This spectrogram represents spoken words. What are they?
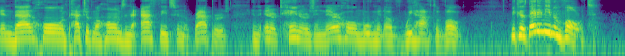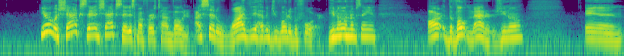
And that whole and Patrick Mahomes and the athletes and the rappers and the entertainers and their whole movement of we have to vote. Because they didn't even vote. You know what Shaq said? Shaq said it's my first time voting. I said, why haven't you voted before? You know what I'm saying? Our the vote matters, you know? And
